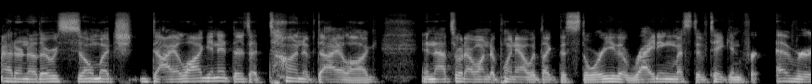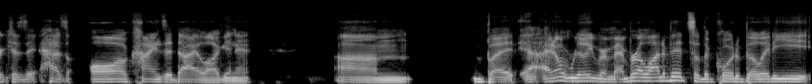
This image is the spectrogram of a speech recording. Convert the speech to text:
I don't know. There was so much dialogue in it. There's a ton of dialogue, and that's what I wanted to point out with like the story. The writing must have taken forever because it has all kinds of dialogue in it. Um, but I don't really remember a lot of it, so the quotability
